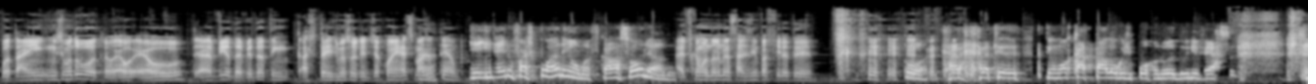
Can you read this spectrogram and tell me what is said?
Botar em, um em cima do outro. É, o- é, o, é a vida. A vida tem as três dimensões que a gente já conhece, mais É. o tempo. E, E aí não faz porra nenhuma, fica lá só olhando. Aí fica mandando mensagem pra filha dele. Pô, o cara, cara tem, tem um maior catálogo de pornô do universo.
